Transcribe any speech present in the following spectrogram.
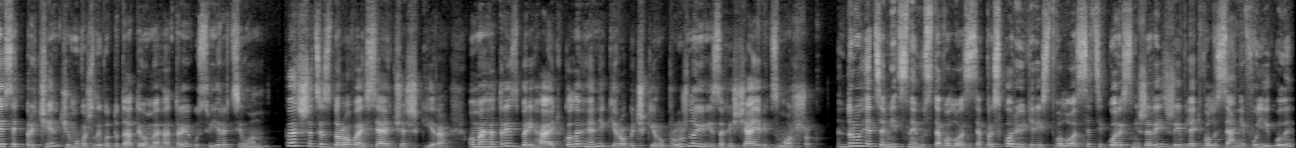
10 причин, чому важливо додати омега-3 у свій раціон. Перше це здорова і сяюча шкіра. Омега-3 зберігають колаген, який робить шкіру пружною і захищає від зморшок. Друге це міцне і густе волосся. Прискорюють ріст волосся, ці корисні жири живлять волосяні фолікули,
